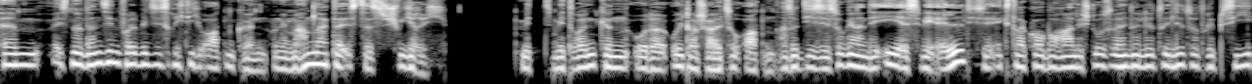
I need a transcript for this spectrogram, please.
ähm, ist nur dann sinnvoll, wenn sie es richtig orten können. Und im Harnleiter ist das schwierig mit, mit Röntgen oder Ultraschall zu orten. Also diese sogenannte ESWL, diese extrakorporale Stoßwellenlithotripsie,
